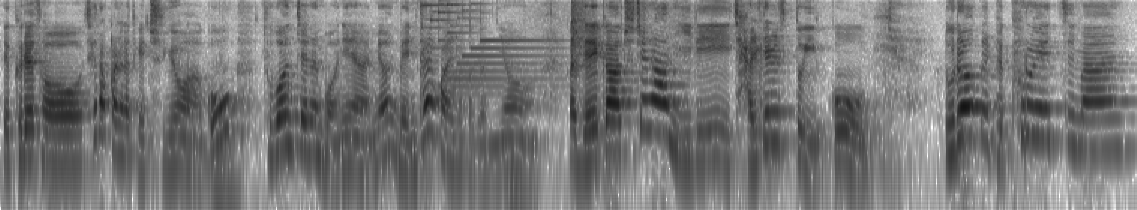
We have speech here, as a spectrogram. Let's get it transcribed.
네, 그래서 체력 관리가 되게 중요하고 두 번째는 뭐냐 하면 멘탈 관리거든요. 그러니까 내가 추진한 일이 잘 될 수도 있고 노력을 100% 했지만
